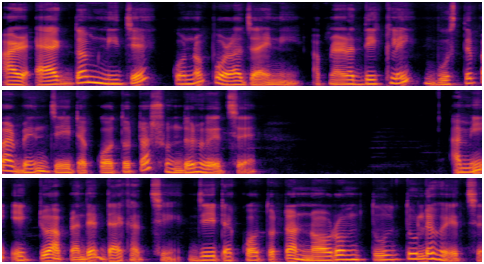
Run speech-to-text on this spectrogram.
আর একদম নিচে কোনো পোড়া যায়নি। আপনারা দেখলেই বুঝতে পারবেন যে এটা কতটা সুন্দর হয়েছে। আমি একটু আপনাদের দেখাচ্ছি যে এটা কতটা নরম তুলতুলে হয়েছে।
